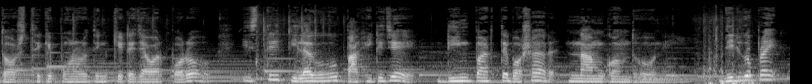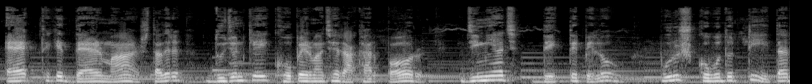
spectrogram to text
দশ থেকে পনেরো দিন কেটে যাওয়ার পরও স্ত্রী তিলাগুগু পাখিটি যে ডিম পাড়তে বসার নাম গন্ধও নেই। দীর্ঘ প্রায় এক থেকে দেড় মাস তাদের দুজনকে এই খোপের মাঝে রাখার পর জিমি আজ দেখতে পেল পুরুষ কবুতরটি তার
